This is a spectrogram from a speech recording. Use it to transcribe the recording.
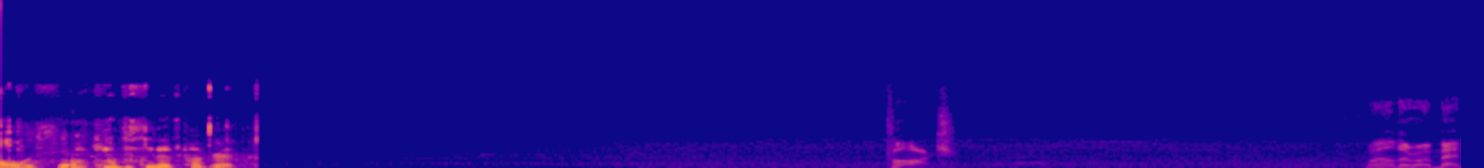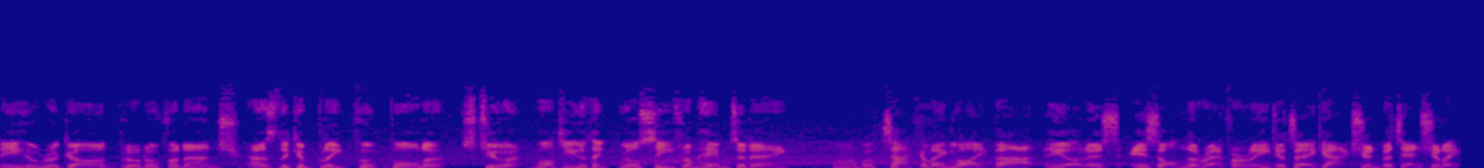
Oh shit, I can't be seen that's copyright. Clark. Well, there are many who regard Bruno Fernandes as the complete footballer. Stewart, what do you think we'll see from him today? Well, with tackling like that, the onus is on the referee to take action, potentially.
